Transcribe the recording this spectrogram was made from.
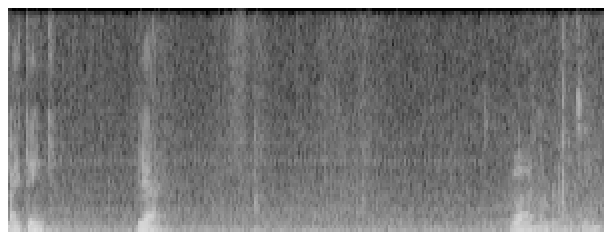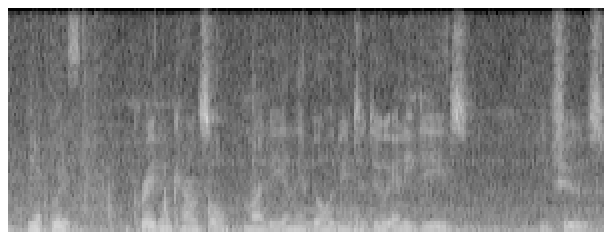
I think. Yeah. Right. Number 19. Yeah, please. Great in counsel, mighty in the ability to do any deeds you choose.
